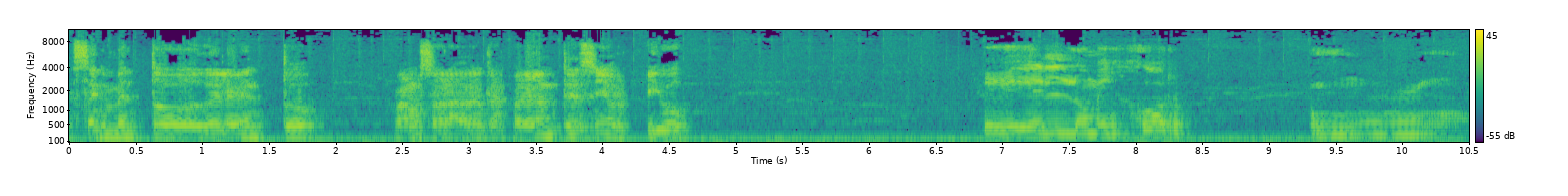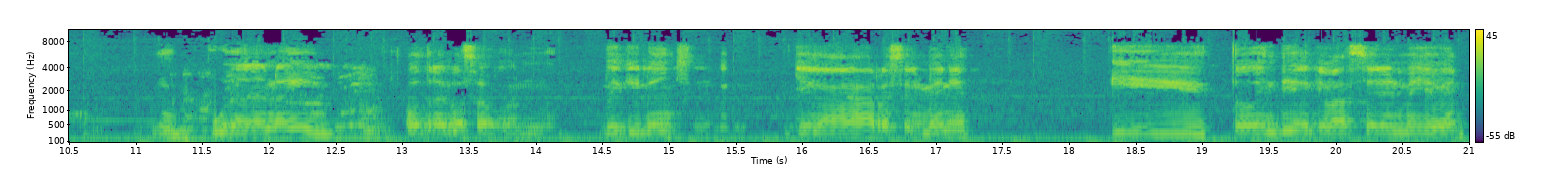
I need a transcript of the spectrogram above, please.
segmento del evento. Vamos ahora de atrás para adelante, señor Pivo. Eh, lo mejor. Mm, Pura, no hay otra cosa. Becky Lynch llega a WrestleMania y todo indica que va a ser el main event.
